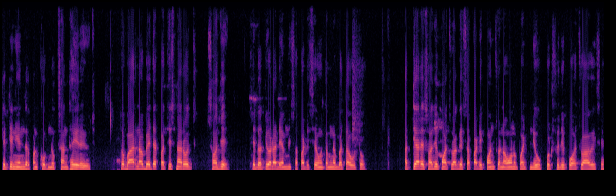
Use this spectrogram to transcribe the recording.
ખેતીની અંદર પણ ખૂબ નુકસાન થઈ રહ્યું છે. તો બાર નવ બે હજાર પચીસના રોજ સોજે તે દોતીવાડા ડેમની સપાટી છે હું તમને બતાવું તો અત્યારે સાંજે પાંચ વાગે સપાટી પાંચસો નવ્વાણું પોઈન્ટ નેવું ફૂટ સુધી પહોંચવા આવી છે.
